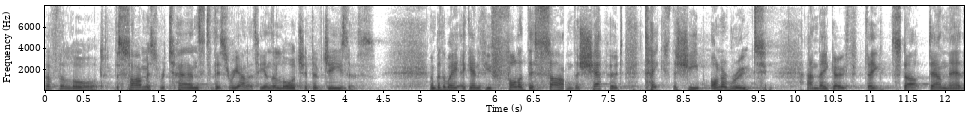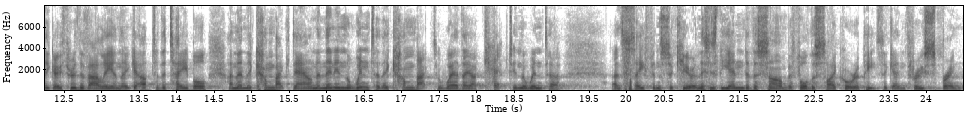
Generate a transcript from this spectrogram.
of the Lord. The psalmist returns to this reality and the lordship of Jesus. And by the way, again, if you followed this psalm, the shepherd takes the sheep on a route and they go, th- they start down there, they go through the valley and they get up to the table and then they come back down. And then in the winter, they come back to where they are kept in the winter and safe and secure. And this is the end of the psalm before the cycle repeats again through spring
